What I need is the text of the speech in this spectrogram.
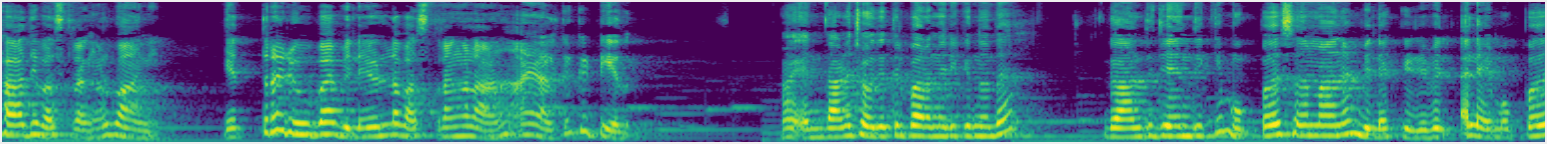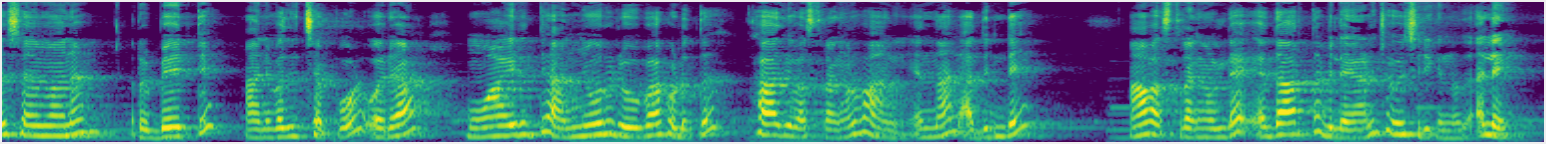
ഖാദി വസ്ത്രങ്ങൾ വാങ്ങി. എത്ര രൂപ വിലയുള്ള വസ്ത്രങ്ങളാണ് അയാൾക്ക് കിട്ടിയത്? എന്താണ് ചോദ്യത്തിൽ പറഞ്ഞിരിക്കുന്നത്? ഗാന്ധി ജയന്തിക്ക് മുപ്പത് ശതമാനം വിലക്കിഴിവിൽ അല്ലെ മുപ്പത് ശതമാനം റിബേറ്റ് അനുവദിച്ചപ്പോൾ ഒരാൾ മൂവായിരത്തി അഞ്ഞൂറ് രൂപ കൊടുത്ത് ഖാദി വസ്ത്രങ്ങൾ വാങ്ങി. എന്നാൽ അതിന്റെ ആ വസ്ത്രങ്ങളുടെ യഥാർത്ഥ വിലയാണ് ചോദിച്ചിരിക്കുന്നത് അല്ലേ?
